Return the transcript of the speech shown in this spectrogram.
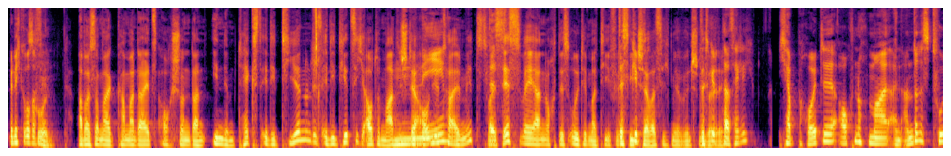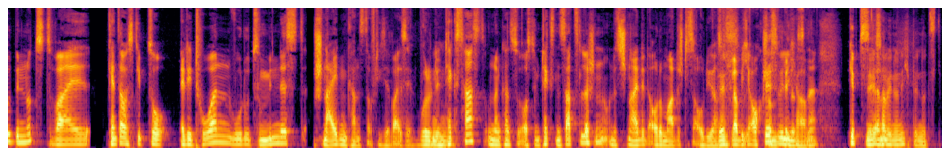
Bin ich großer cool. Fan. Aber sag mal, kann man da jetzt auch schon dann in dem Text editieren und es editiert sich automatisch der nee, Audioteil mit? Weil das, das wäre ja noch das ultimative das Feature, gibt, was ich mir wünschen das würde. Das gibt tatsächlich. Ich habe heute auch noch mal ein anderes Tool benutzt, weil kennst auch, es gibt so Editoren, wo du zumindest schneiden kannst auf diese Weise, wo du mhm. den Text hast und dann kannst du aus dem Text einen Satz löschen und es schneidet automatisch das Audio. Hast das, du, glaube ich, auch schon benutzt. Ne? Gibt's, nee, das ähm, habe ich noch nicht benutzt.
